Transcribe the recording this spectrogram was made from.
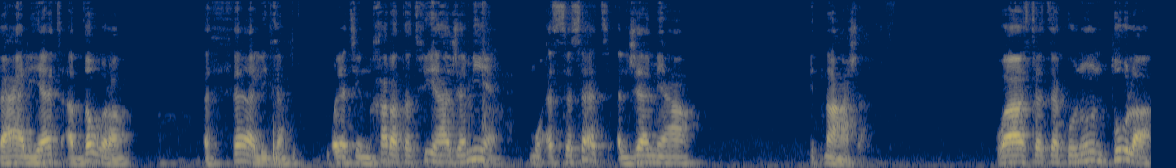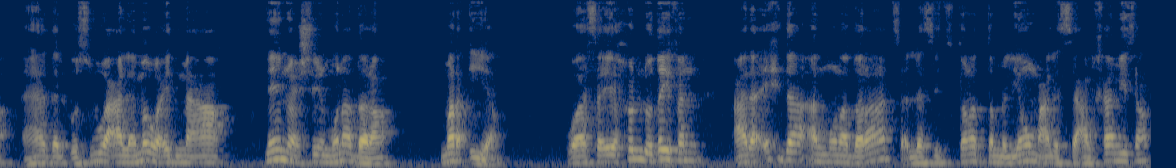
فعاليات الدورة الثالثة والتي انخرطت فيها جميع مؤسسات الجامعة 12 وستكونون طول هذا الأسبوع على موعد مع 22 مناظرة مرئية وسيحل ضيفا على إحدى المناظرات التي تنظم اليوم على الساعة الخامسة.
